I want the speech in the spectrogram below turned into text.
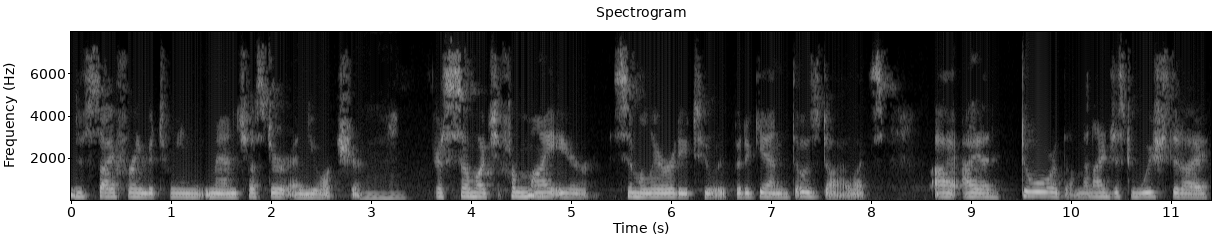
deciphering between Manchester and Yorkshire. Mm-hmm. There's so much from my ear similarity to it. But again, those dialects, I, I adore them, and I just wish that I.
